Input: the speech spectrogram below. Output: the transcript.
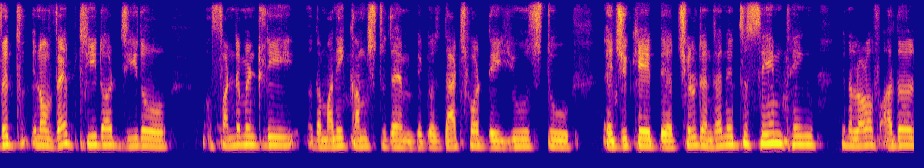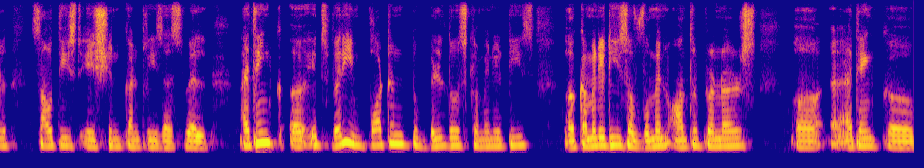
with, you know, Web 3.0, fundamentally the money comes to them because that's what they use to educate their children. And it's the same thing in a lot of other southeast asian countries as well. I think uh, it's very important to build those communities uh, communities of women entrepreneurs. Uh, i think uh,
